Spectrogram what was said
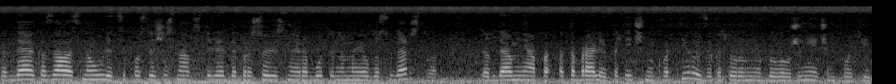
Когда я оказалась на улице после 16 лет добросовестной работы на мое государство, когда у меня отобрали ипотечную квартиру, за которую мне было уже нечем платить,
